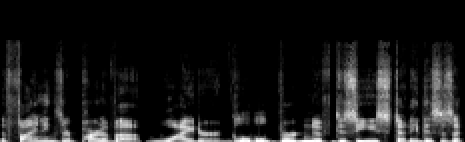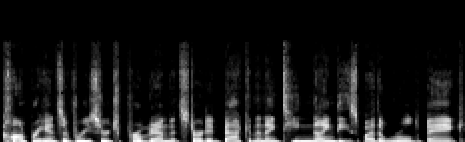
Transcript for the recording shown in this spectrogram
The findings are part of a wider global burden of disease study. This is a comprehensive research program that started back in the 1990s by the World Bank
